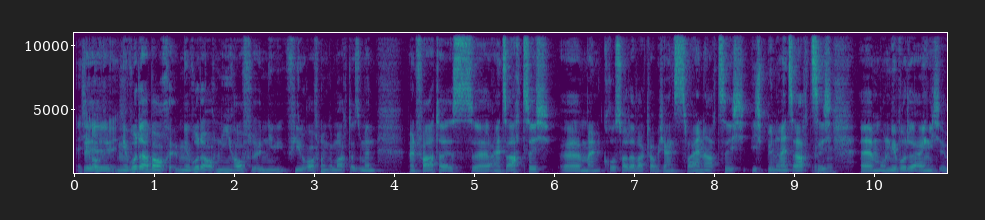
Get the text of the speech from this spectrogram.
äh, mir wurde aber auch, mir wurde auch nie, Hoff, nie, viel Hoffnung gemacht. Also mein, mein Vater ist äh, 1,80, äh, mein Großvater war, glaube ich, 1,82, ich bin 1,80 mhm. ähm, und mir wurde eigentlich äh,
